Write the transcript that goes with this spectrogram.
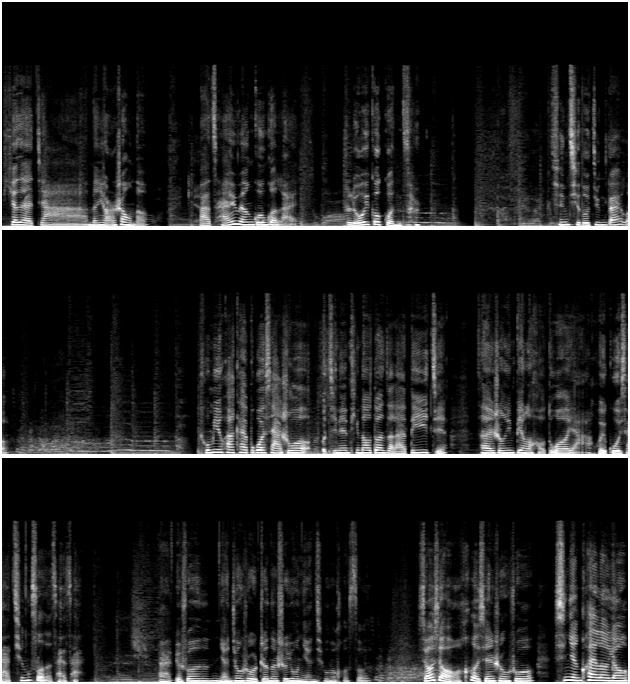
贴在家门沿上的。把财源滚滚来，只留一个滚字儿，亲戚都惊呆了。荼蘼花开不过夏，说我今天听到段子来第一集，彩彩声音变了好多呀。回顾一下青涩的彩彩，哎，别说年轻时候真的是用年轻的货色。小小贺先生说：“新年快乐哟！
